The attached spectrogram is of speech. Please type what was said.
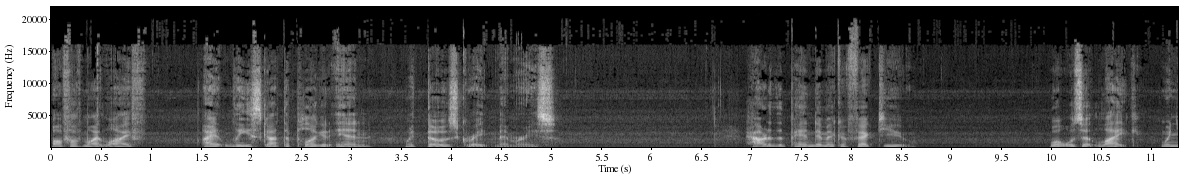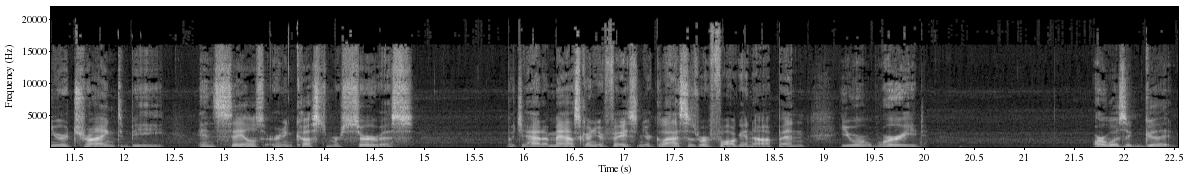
off of my life, I at least got to plug it in with those great memories. How did the pandemic affect you? What was it like when you were trying to be in sales or in customer service, but you had a mask on your face and your glasses were fogging up and you were worried? Or was it good?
